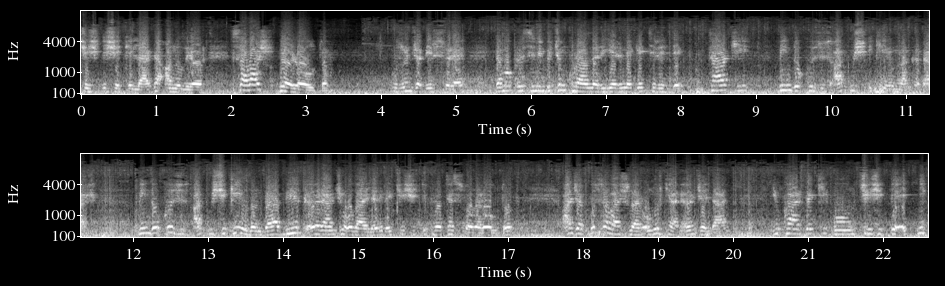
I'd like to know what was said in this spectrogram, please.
çeşitli şekillerde anılıyor. Savaş böyle oldu. Uzunca bir süre demokrasinin bütün kuralları yerine getirildi. Ta ki 1962 yılına kadar. 1962 yılında büyük öğrenci olayları ve çeşitli protestolar oldu. Ancak bu savaşlar olurken önceden yukarıdaki bu çeşitli etnik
